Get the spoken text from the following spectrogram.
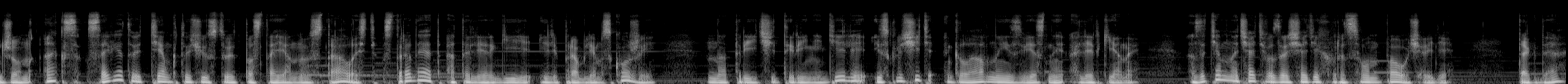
Джон Акс советует тем, кто чувствует постоянную усталость, страдает от аллергии или проблем с кожей, на 3-4 недели исключить главные известные аллергены, а затем начать возвращать их в рацион по очереди. Тогда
